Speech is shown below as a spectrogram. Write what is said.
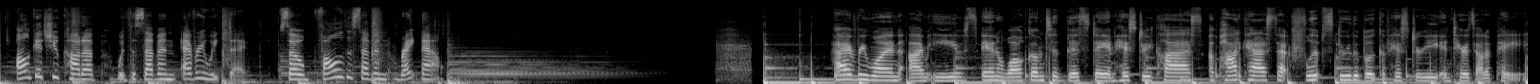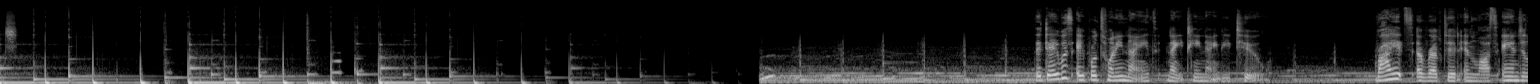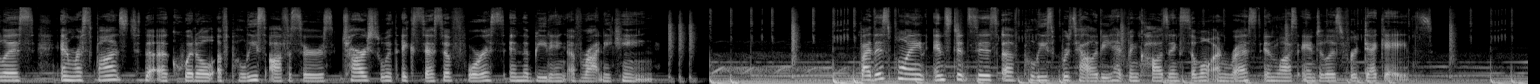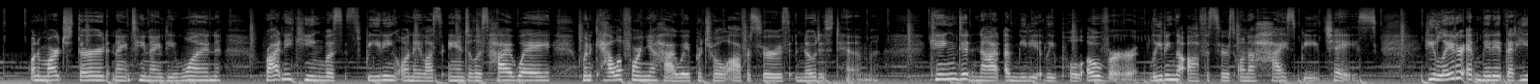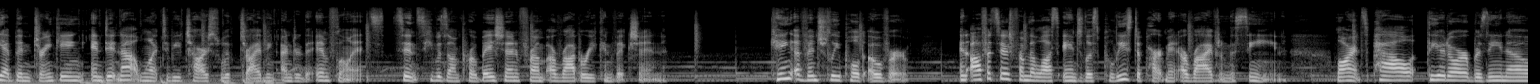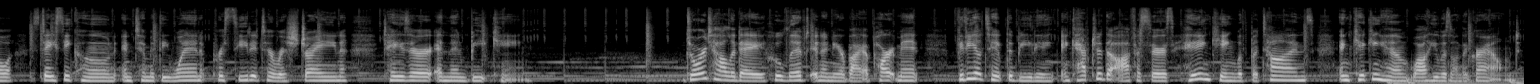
I'll get you caught up with the seven every weekday. So follow the seven right now. Hi, everyone. I'm Eves, and welcome to This Day in History class, a podcast that flips through the book of history and tears out a page. The day was April 29th, 1992. Riots erupted in Los Angeles in response to the acquittal of police officers charged with excessive force in the beating of Rodney King. By this point, instances of police brutality had been causing civil unrest in Los Angeles for decades. On March 3, 1991, Rodney King was speeding on a Los Angeles highway when California Highway Patrol officers noticed him. King did not immediately pull over, leading the officers on a high speed chase. He later admitted that he had been drinking and did not want to be charged with driving under the influence, since he was on probation from a robbery conviction. King eventually pulled over, and officers from the Los Angeles Police Department arrived on the scene. Lawrence Powell, Theodore Briseno, Stacy Koon, and Timothy Wind proceeded to restrain, taser, and then beat King. George Holliday, who lived in a nearby apartment, videotaped the beating and captured the officers hitting King with batons and kicking him while he was on the ground.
